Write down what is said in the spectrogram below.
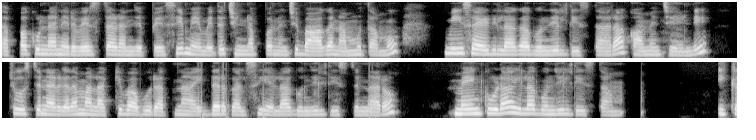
తప్పకుండా నెరవేరుస్తాడని చెప్పేసి మేమైతే చిన్నప్పటి నుంచి బాగా నమ్ముతాము. మీ సైడ్ ఇలాగా గుంజీలు తీస్తారా? కామెంట్ చేయండి. చూస్తున్నారు కదా మా లక్కీ బాబు రత్న ఇద్దరు కలిసి ఎలా గుంజీలు తీస్తున్నారో. మేం కూడా ఇలా గుంజీలు తీస్తాం. ఇక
